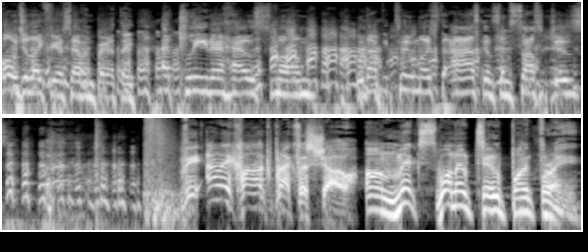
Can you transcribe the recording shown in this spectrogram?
What would you like for your seventh birthday? A cleaner house, mum. Would that be too much to ask and some sausages? The Ali Clarke Breakfast Show on Mix 102.3.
